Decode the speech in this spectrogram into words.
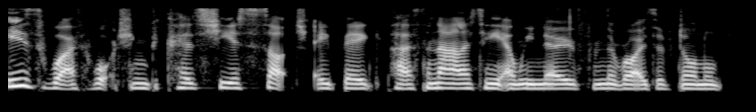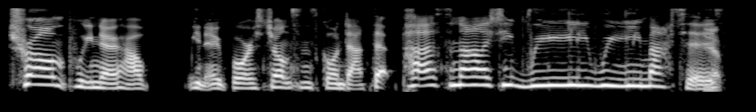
is worth watching because she is such a big personality. And we know from the rise of Donald Trump, we know how you know, Boris Johnson's gone down, that personality really, really matters. Yep.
